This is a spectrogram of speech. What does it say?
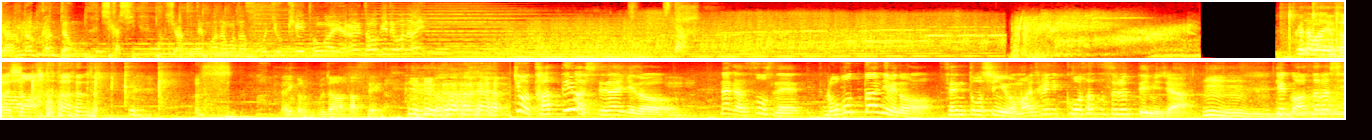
ややるなガンダム。しかしこちらとてまだまだ操縦系統がやられたわけではない。来た。お疲れ様です。ました何この無駄な達成感。今日盾はしてないけど、なんかそうですね。ロボットアニメの戦闘シーンを真面目に考察するって意味じゃ、うんうんうん結構新し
